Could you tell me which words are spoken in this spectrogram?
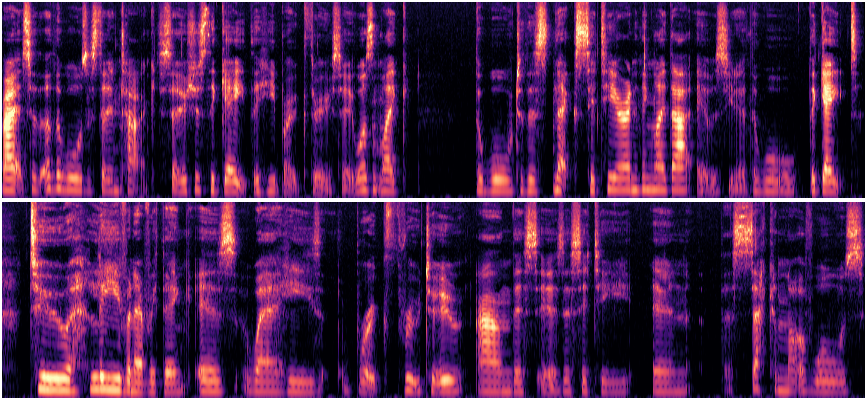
Right, so the other walls are still intact. So it's just the gate that he broke through. So it wasn't like the wall to this next city or anything like that. It was, you know, the wall, the gate to leave and everything is where he's broke through to. And this is a city in the second lot of walls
